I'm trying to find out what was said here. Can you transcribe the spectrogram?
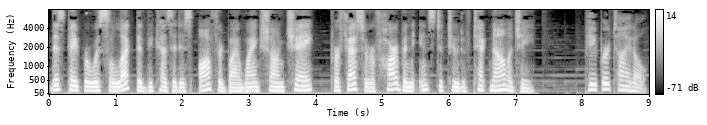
This paper was selected because it is authored by Wangxiang Che, professor of Harbin Institute of Technology. Paper title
